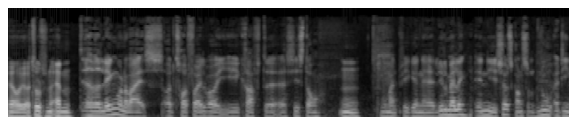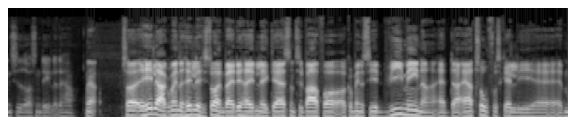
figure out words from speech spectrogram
Jo, i år 2018. Det havde været længe undervejs, og det trådte for alvor i kraft uh, sidste år. Mm. Nu man fik en uh, lille melding inde i Search Console. Nu er din side også en del af det her. Ja, så hele argumentet, hele historien bag det her indlæg, det er sådan set bare for at komme ind og sige, at vi mener, at der er to forskellige uh,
